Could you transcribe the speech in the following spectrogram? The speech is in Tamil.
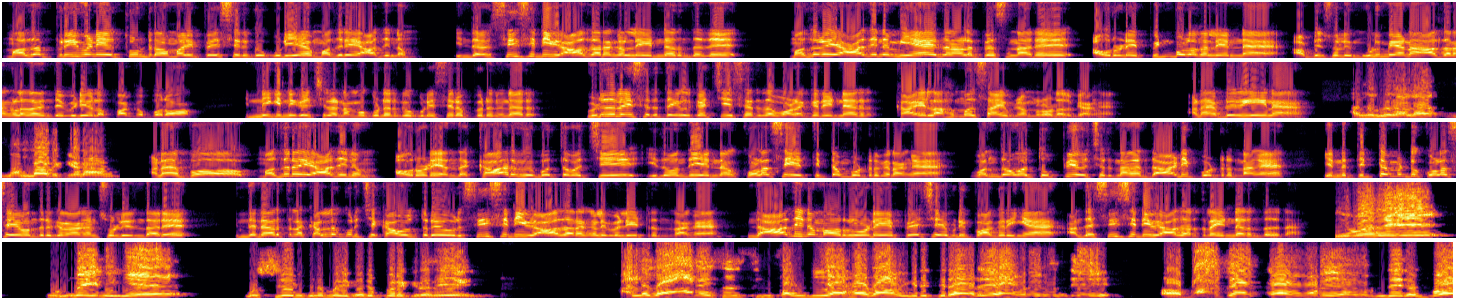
மத பிரிவினையை தூண்டுற மாதிரி பேசியிருக்கக்கூடிய மதுரை ஆதீனம். இந்த சிசிடிவி ஆதாரங்கள்ல என்ன இருந்தது? மதுரை ஆதீனம் ஏன் இதனால பேசினாரு? அவருடைய பின்புலங்கள் என்ன? அப்படின்னு சொல்லி முழுமையான ஆதாரங்களை தான் இந்த வீடியோல பார்க்க போறோம். இன்னைக்கு நிகழ்ச்சியில நம்ம கூட இருக்கக்கூடிய சிறப்பு விருந்தினர் விடுதலை சிறுத்தைகள் கட்சியை சேர்ந்த வழக்கறிஞர் காயல் அகமது சாஹிப் நம்மளோட இருக்காங்க. ஆனா எப்படி இருக்கீங்கண்ணா? அது வந்து நல்லா நல்லா இருக்கேன் ஆனா இப்போ மதுரை ஆதீனம் அவருடைய அந்த கார் விபத்தை வச்சு இது வந்து என்ன கொலை செய்ய திட்டம் போட்டிருக்கிறாங்க. வந்தவங்க தொப்பி வச்சிருந்தாங்க தாடி போட்டிருந்தாங்க. என்ன திட்டமிட்டு கொலை செய்ய வந்திருக்கிறாங்கன்னு சொல்லியிருந்தாரு. இந்த நேரத்துல கள்ளக்குறிச்சி காவல்துறை ஒரு சிசிடிவி ஆதாரங்களை வெளியிட்டு இருந்தாங்க இந்த ஆதீனம் அவர்களுடைய பேச்சை எப்படி பாக்குறீங்க அந்த சிசிடிவி ஆதாரத்துல என்ன இருந்ததுன்னா இவரு உண்மையிலேயே முஸ்லிம்கள் மீது வெறுப்பு இருக்கிறது. அல்லது ஆர் எஸ் எஸ் சங்கியாக தான் அவர் இருக்கிறாரு. அவரை வந்து பாஜகவோடு வந்து ரொம்ப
